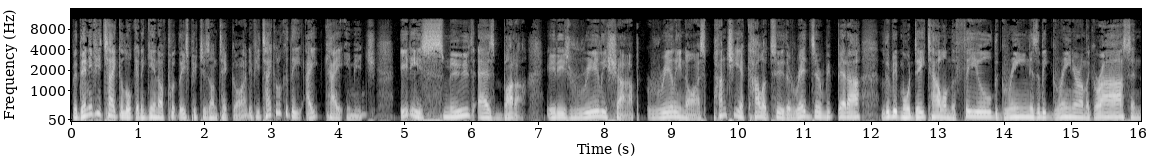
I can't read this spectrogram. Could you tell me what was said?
But then if you take a look, and again, I've put these pictures on Tech Guide. If you take a look at the 8K image, it is smooth as butter. It is really sharp, really nice, punchier color too. The reds are a bit better, a little bit more detail on the field, the green green is a bit greener on the grass, and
